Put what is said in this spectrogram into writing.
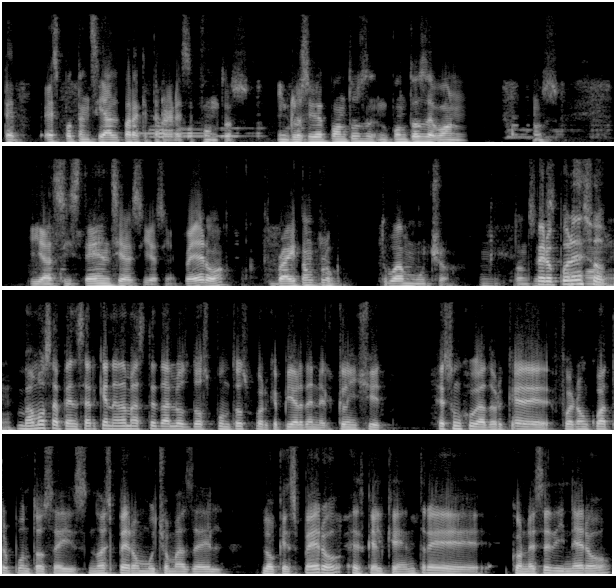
te, es potencial para que te regrese puntos. Inclusive puntos, puntos de bonus y asistencias y así. Pero Brighton fluctúa mucho. Pero por eso, vamos a pensar que nada más te da los dos puntos porque pierden el clean sheet. Es un jugador que fueron 4.6, no espero mucho más de él. Lo que espero es que el que entre con ese dinero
